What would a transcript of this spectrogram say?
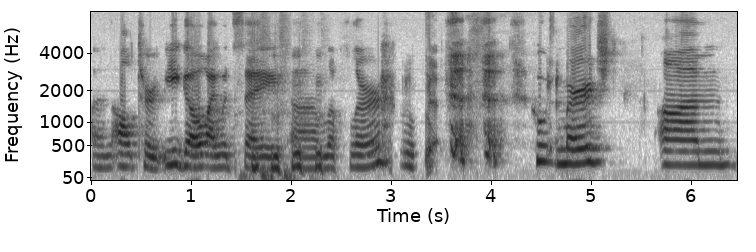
an alter ego, I would say, uh, Lafleur, who, who emerged um,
